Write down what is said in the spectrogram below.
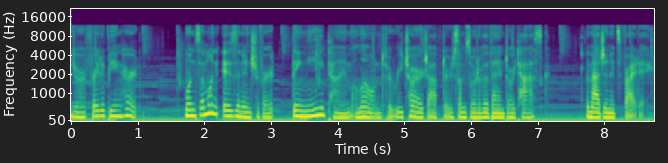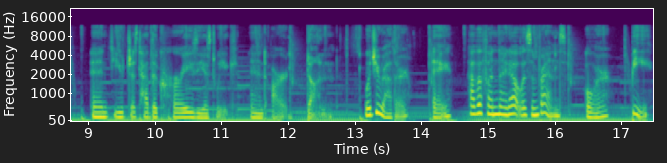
you're afraid of being hurt. When someone is an introvert, they need time alone to recharge after some sort of event or task. Imagine it's Friday and you just had the craziest week and are done. Would you rather A, have a fun night out with some friends or B,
